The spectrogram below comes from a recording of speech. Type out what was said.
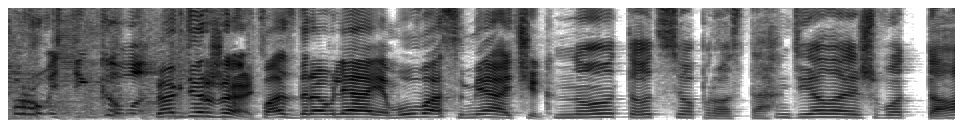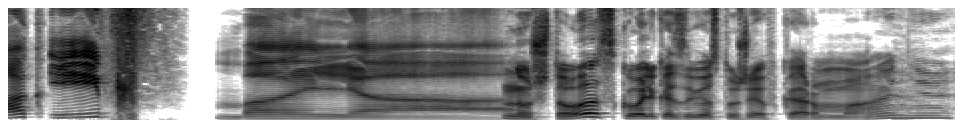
простенького. Так держать. Поздравляем, у вас мячик. Ну, тут все просто. Делаешь вот так и... Бля... Ну что, сколько звезд уже в кармане?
